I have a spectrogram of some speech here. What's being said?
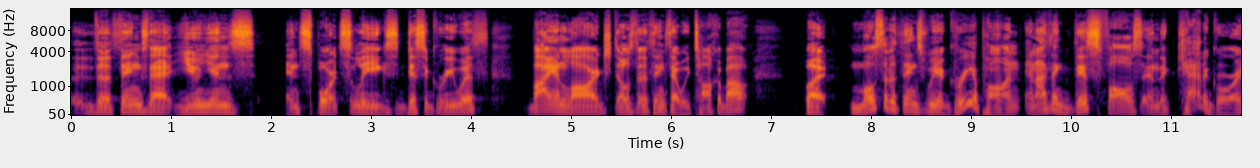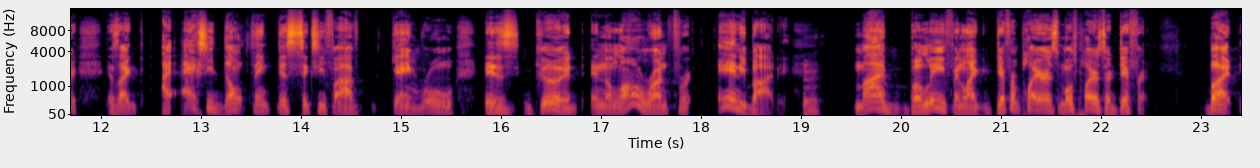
the things that unions and sports leagues disagree with by and large those are the things that we talk about but most of the things we agree upon and i think this falls in the category is like i actually don't think this 65 game rule is good in the long run for anybody. Hmm. My belief in like different players, most players are different. But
